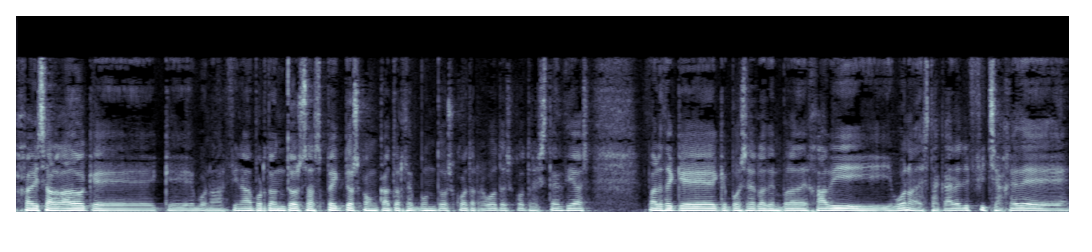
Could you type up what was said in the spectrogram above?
Javi Salgado que, bueno, al final aportó en todos aspectos con 14 puntos, 4 rebotes, 4 asistencias. Parece que, puede ser la temporada de Javi y, bueno, destacar el fichaje de,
